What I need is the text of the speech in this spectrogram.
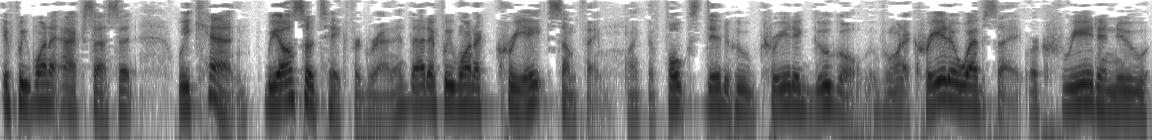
if we want to access it, we can. We also take for granted that if we want to create something, like the folks did who created Google, if we want to create a website or create a new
